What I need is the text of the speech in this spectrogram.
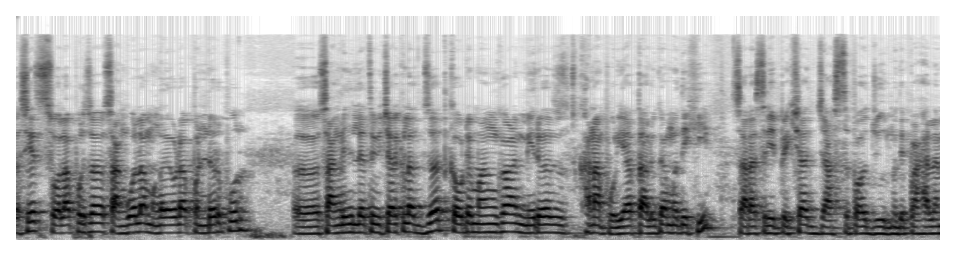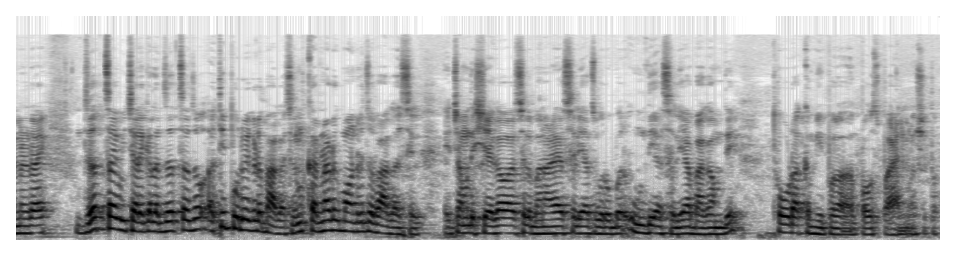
तसेच सोलापूरचा सांगोला मंगळवेढा पंढरपूर सांगली जिल्ह्याचा विचार केला जत कवटेमंकाळ मिरज खानापूर या तालुक्यामध्ये ही सरासरीपेक्षा जास्त पाऊस जूनमध्ये पाहायला मिळणार आहे. जतचा विचार केला जतचा जो अतिपूर्वेकडे भाग असेल मग कर्नाटक बाउंड्रीचा भाग असेल याच्यामध्ये शेगाव असेल बनाळे असेल याचबरोबर उमदी असेल या भागामध्ये थोडा कमी प पाऊस पाहायला मिळू शकतो.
